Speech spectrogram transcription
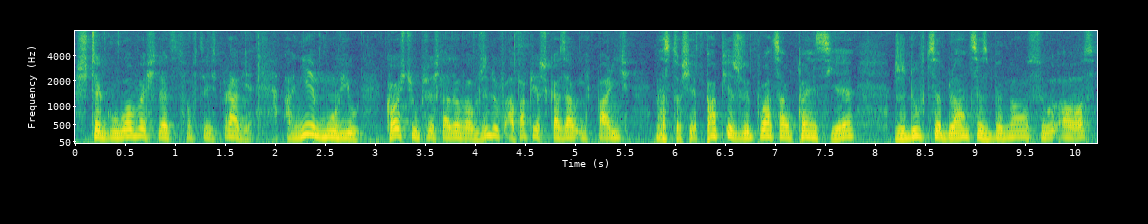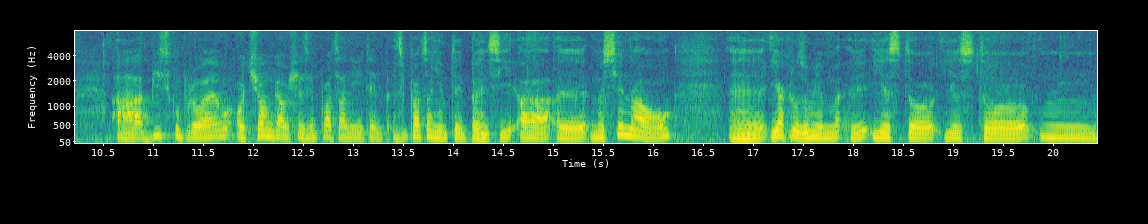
Szczegółowe śledztwo w tej sprawie, a nie mówił, Kościół prześladował Żydów, a papież kazał ich palić na stosie. Papież wypłacał pensję Żydówce Blance z Beaumont-sur-Oise, a biskup Rouen ociągał się z wypłacaniem tej, z wypłacaniem tej pensji, a e, Monsieur Naon, jak rozumiem, e, jest to, jest to mm,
